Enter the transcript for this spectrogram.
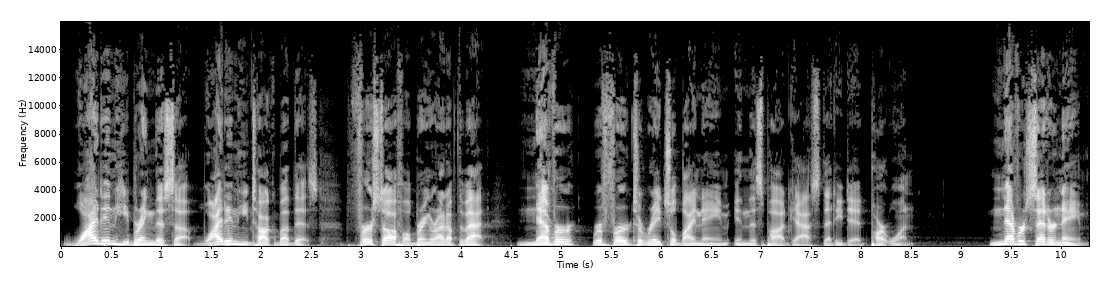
why didn't he bring this up? Why didn't he talk about this? First off, I'll bring right up the bat. Never referred to Rachel by name in this podcast that he did, part 1. Never said her name.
